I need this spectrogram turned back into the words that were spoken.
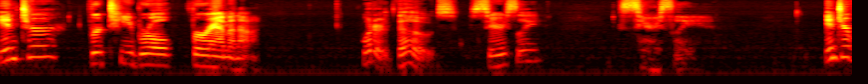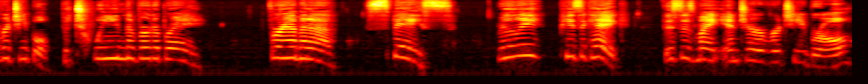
Intervertebral foramina. What are those? Seriously? Seriously. Intervertebral, between the vertebrae. Foramina, space. Really? Piece of cake. This is my intervertebral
